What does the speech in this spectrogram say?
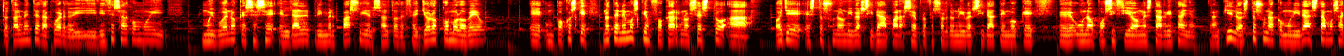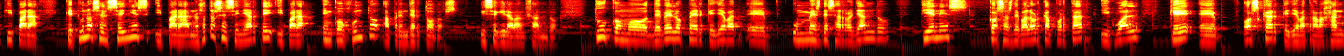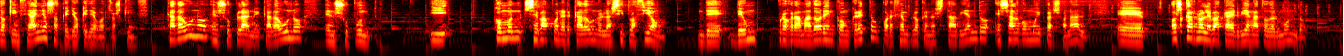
Totalmente de acuerdo. Y, dices algo muy, muy bueno que es ese, el dar el primer paso y el salto de fe. Yo lo como lo veo eh, un poco es que no tenemos que enfocarnos esto a oye, esto es una universidad, para ser profesor de universidad tengo que eh, una oposición estar 10 años. Tranquilo, esto es una comunidad, estamos aquí para que tú nos enseñes y para nosotros enseñarte y para en conjunto aprender todos y seguir avanzando. Tú como developer que lleva eh, un mes desarrollando, tienes cosas de valor que aportar igual que Oscar que lleva trabajando 15 años o que yo que llevo otros 15. Cada uno en su plano y cada uno en su punto. Y cómo se va a poner cada uno en la situación de, un programador en concreto, por ejemplo, que nos está viendo, es algo muy personal. Eh, Oscar no le va a caer bien a todo el mundo.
